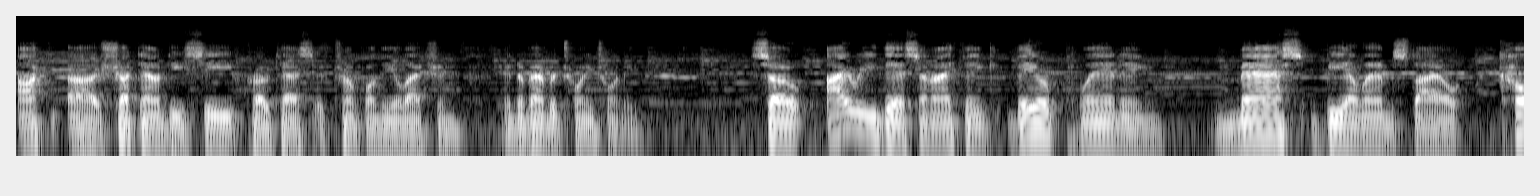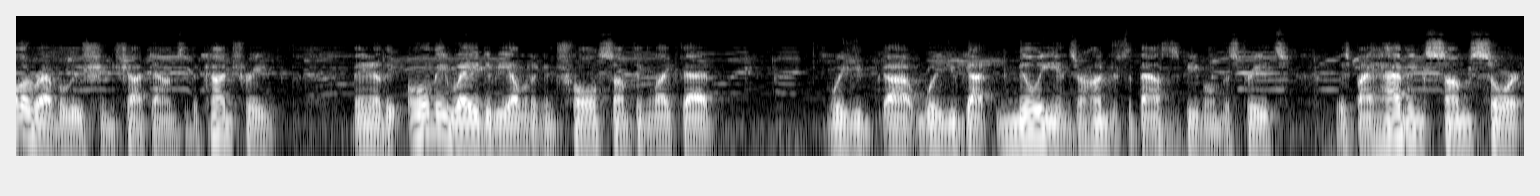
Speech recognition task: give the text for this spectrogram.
uh, shutdown DC protests if Trump won the election in November 2020. So I read this and I think they are planning mass BLM style color revolution shutdowns of the country. They know the only way to be able to control something like that, where you uh, where you've got millions or hundreds of thousands of people in the streets, is by having some sort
